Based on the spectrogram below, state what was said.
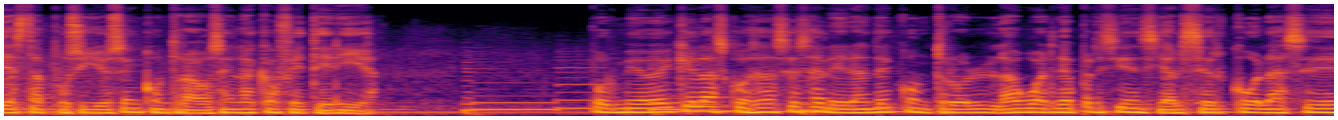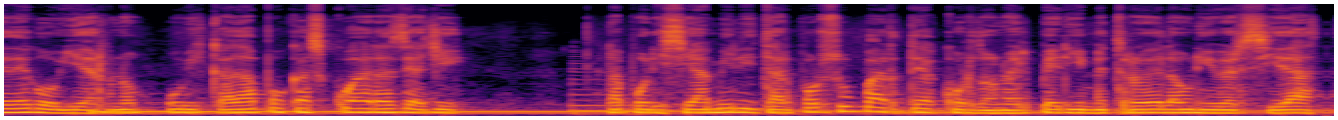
y hasta pocillos encontrados en la cafetería. Por miedo de que las cosas se salieran de control, la Guardia Presidencial cercó la sede de gobierno, ubicada a pocas cuadras de allí. La policía militar, por su parte, acordonó el perímetro de la universidad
